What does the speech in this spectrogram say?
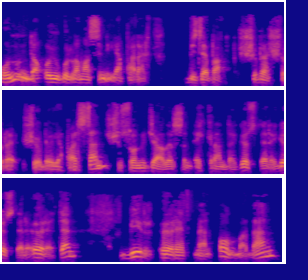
onun da uygulamasını yaparak bize bak şura şura şöyle yaparsan şu sonucu alırsın ekranda göstere göstere öğreten bir öğretmen olmadan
